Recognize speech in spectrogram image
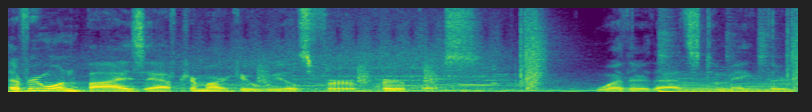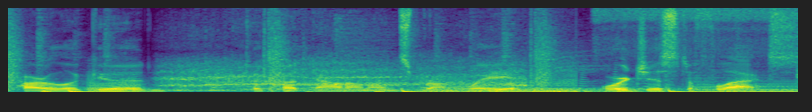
Everyone buys aftermarket wheels for a purpose, whether that's to make their car look good, to cut down on unsprung weight, or just to flex.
